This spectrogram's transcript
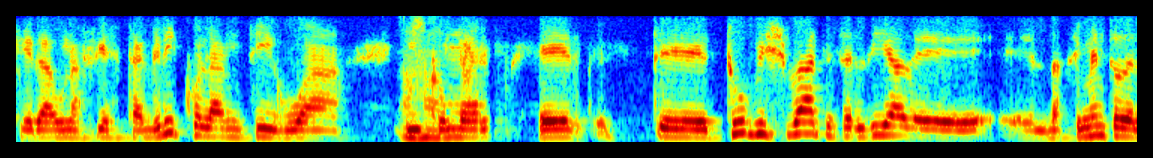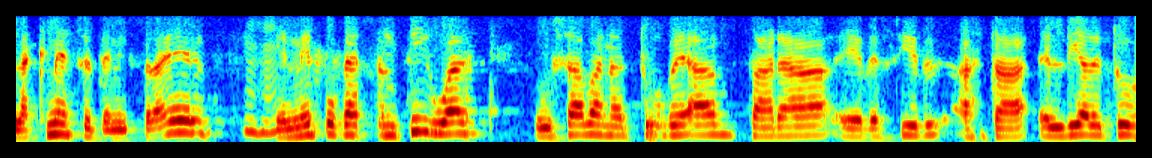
que, era una fiesta agrícola antigua y como eh, Tu Bishvat es el día del el nacimiento de la Knesset en Israel, en épocas antiguas usaban a Tu para eh, decir hasta el día de Tu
